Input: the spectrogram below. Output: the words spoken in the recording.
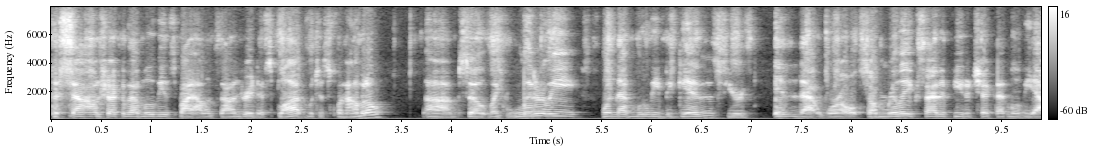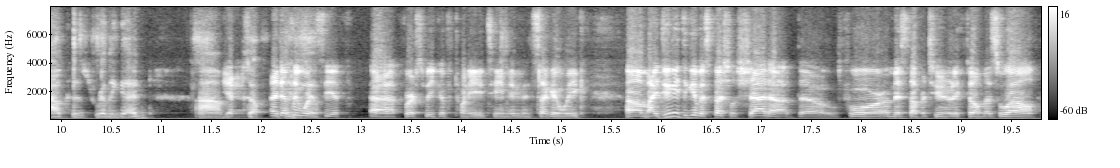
the soundtrack of that movie is by Alexandre Desplat, which is phenomenal. Um, so, like literally, when that movie begins, you're in that world. So I'm really excited for you to check that movie out because it's really good. Um, Yeah, so I definitely want to see it uh, first week of 2018, maybe even second week. Um, I do need to give a special shout out though for a missed opportunity film as well.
